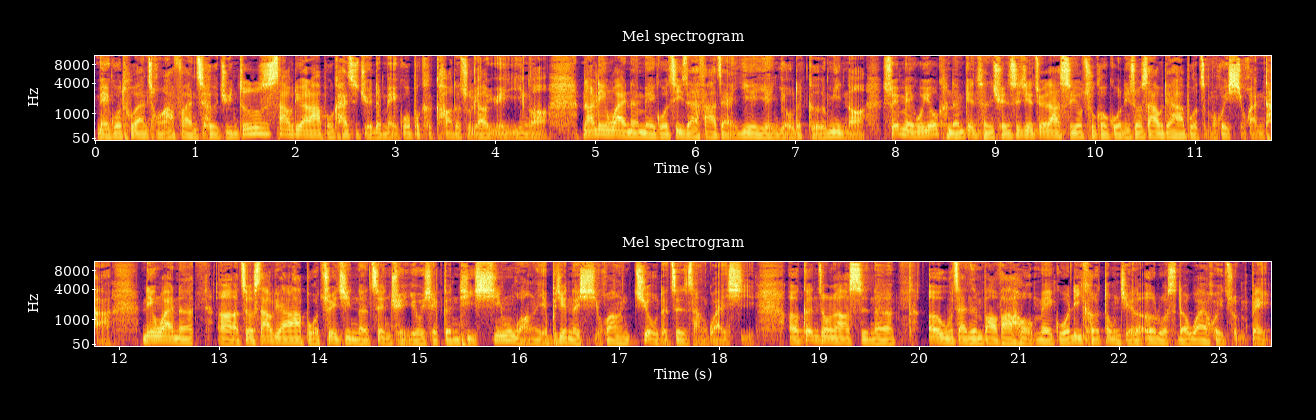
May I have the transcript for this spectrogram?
美国突然从阿富汗撤军，这都是沙乌地阿拉伯开始觉得美国不可靠的主要原因哦。那另外呢，美国自己在发展页岩油的。革命哦，所以美国有可能变成全世界最大石油出口国。你说沙乌地阿拉伯怎么会喜欢它？另外呢，呃，这个沙乌地阿拉伯最近呢政权有一些更替，新王也不见得喜欢旧的政商关系。而更重要是呢，俄乌战争爆发后，美国立刻冻结了俄罗斯的外汇准备。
